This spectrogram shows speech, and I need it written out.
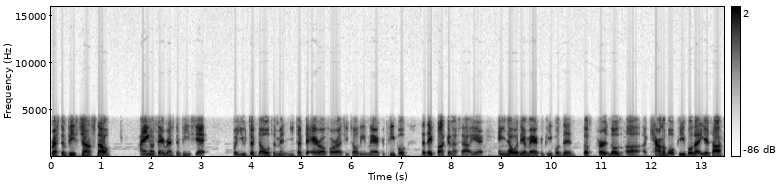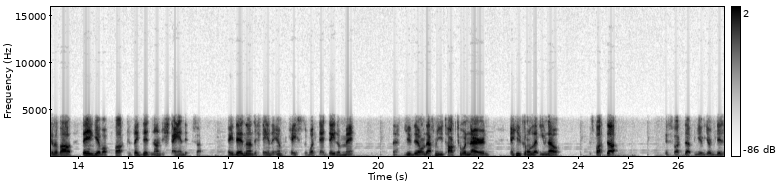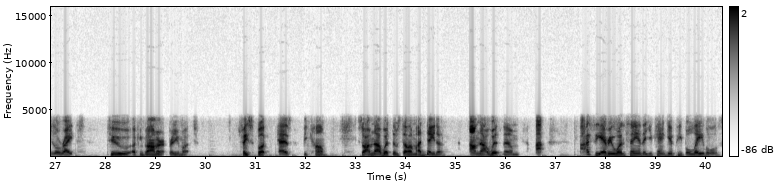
rest in peace, Jon Snow. I ain't gonna say rest in peace yet, but you took the ultimate, you took the arrow for us. You told the American people that they fucking us out here. And you know what the American people did? Those per, those uh, accountable people that you're talking about, they didn't give a fuck because they didn't understand it. So they didn't understand the implications of what that data meant. That's, you know, that's when you talk to a nerd and he's gonna let you know. It's fucked up. It's fucked up to give your digital rights to a conglomerate, pretty much. Facebook has become. So I'm not with them selling my data. I'm not with them. I I see everyone saying that you can't give people labels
